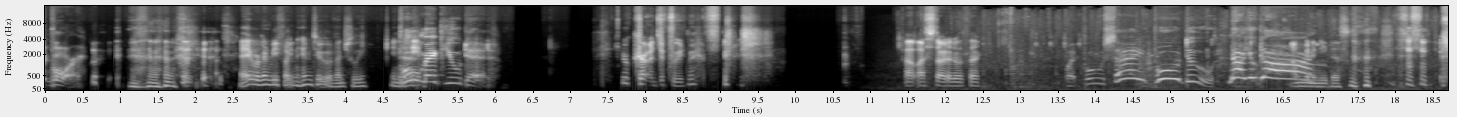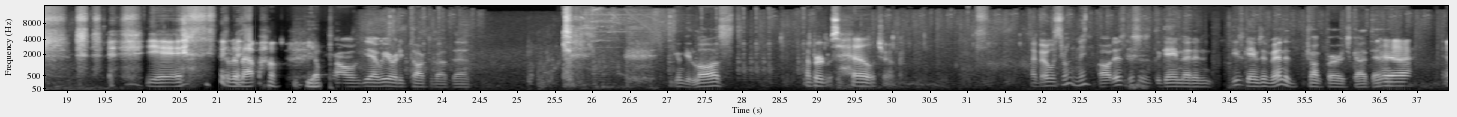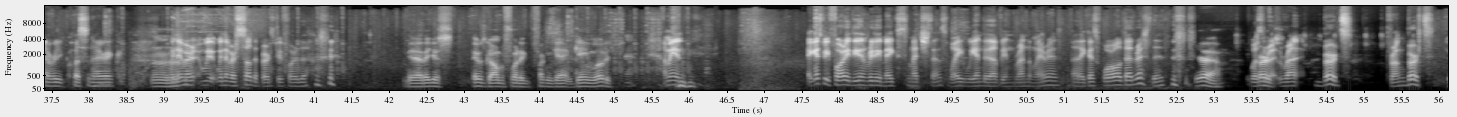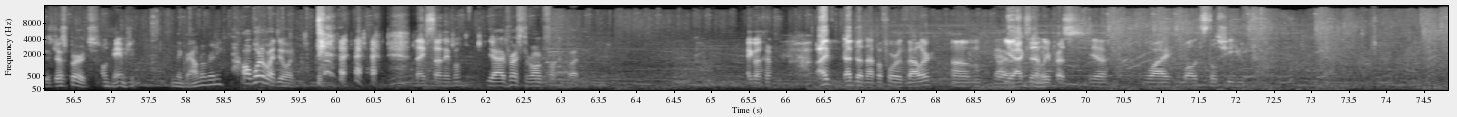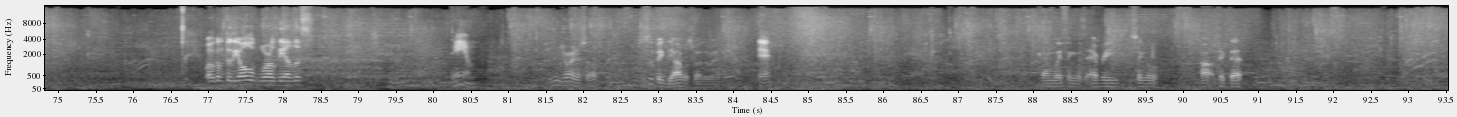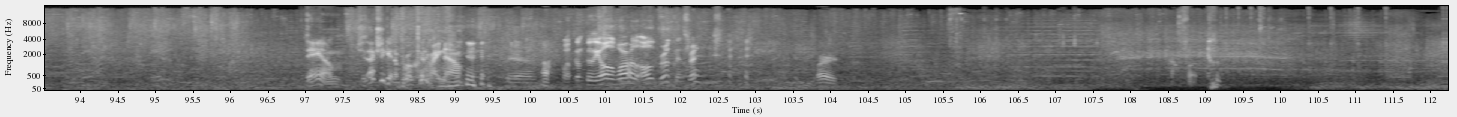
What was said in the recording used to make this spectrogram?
it, boy. hey, we're gonna be fighting him too eventually. Anyway. Who make you dead? You can't defeat me. oh, I started with a. What Boo say? Boo do. Now you die. I'm gonna need this. yeah. the map. Yep. Oh yeah, we already talked about that. you gonna get lost? My bird was hell drunk. My bird was drunk, man. Oh, this this is the game that in these games invented drunk birds. Goddamn. Yeah. Every quest in Hyric. Mhm. We never we, we never saw the birds before though. Yeah, they just it was gone before the fucking game, game loaded. I mean, I guess before it didn't really make much sense why we ended up in random areas, but I guess for all that rest it Yeah, was Birds. ra- ra- birds, drunk birds. just just birds. Oh damn, shit. In the ground already? Oh, what am I doing? nice Sonic boom. Yeah, I pressed the wrong fucking button. I got her. I've, I've done that before with Valor. Um, Yeah. yeah, accidentally press yeah Y while it's still sheathed. Welcome to the old world, the Diablos. Damn. She's enjoying herself. This is a Big Diablos, by the way. Yeah. I'm whiffing with every single. Oh, pick that. Damn, she's actually getting a Brooklyn right now. Yeah. Oh. Welcome to the old world, old Brooklyn's, right? Word. Oh, fuck.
